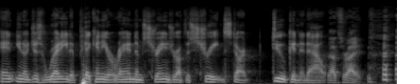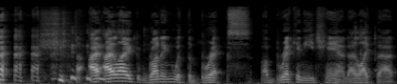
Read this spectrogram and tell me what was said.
and you know, just ready to pick any random stranger off the street and start duking it out. That's right. I, I like running with the bricks, a brick in each hand. I like that.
